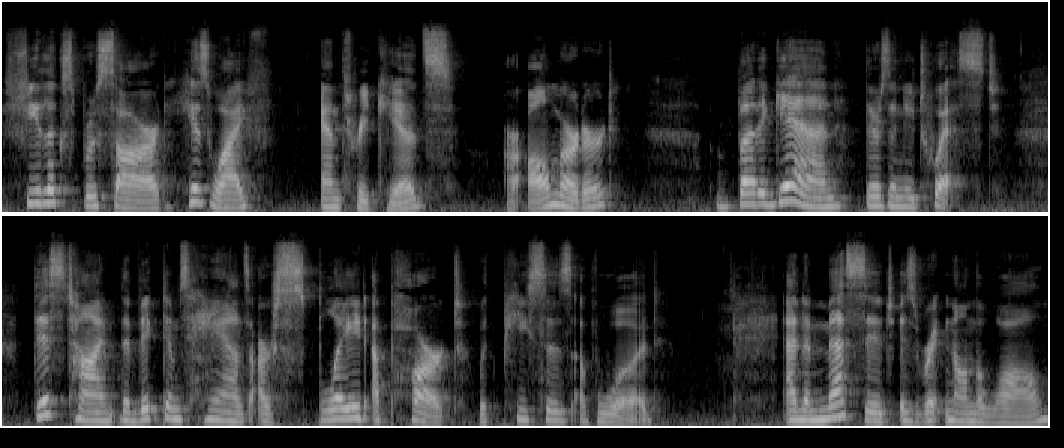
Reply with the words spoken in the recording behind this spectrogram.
Felix Broussard, his wife, and three kids are all murdered. But again, there's a new twist. This time, the victim's hands are splayed apart with pieces of wood, and a message is written on the wall.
